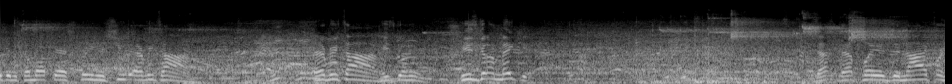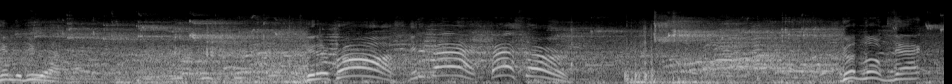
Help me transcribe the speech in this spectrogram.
looking to come off that screen and shoot every time. Every time he's gonna he's gonna make it. That that play is denied for him to do that. Get it across! Get it back! Faster! Good look, Zach.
